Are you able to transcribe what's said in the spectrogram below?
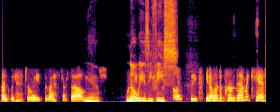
and we have to raise the rest ourselves. Yeah. No easy feat. You know, when the pandemic hit,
